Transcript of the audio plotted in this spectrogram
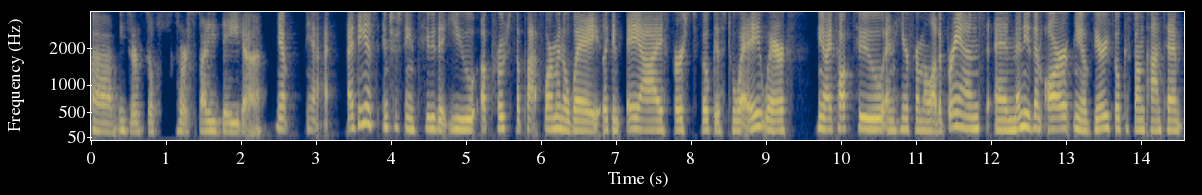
um, in terms of first party data. Yep. Yeah i think it's interesting too that you approach the platform in a way like an ai first focused way where you know i talk to and hear from a lot of brands and many of them are you know very focused on content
